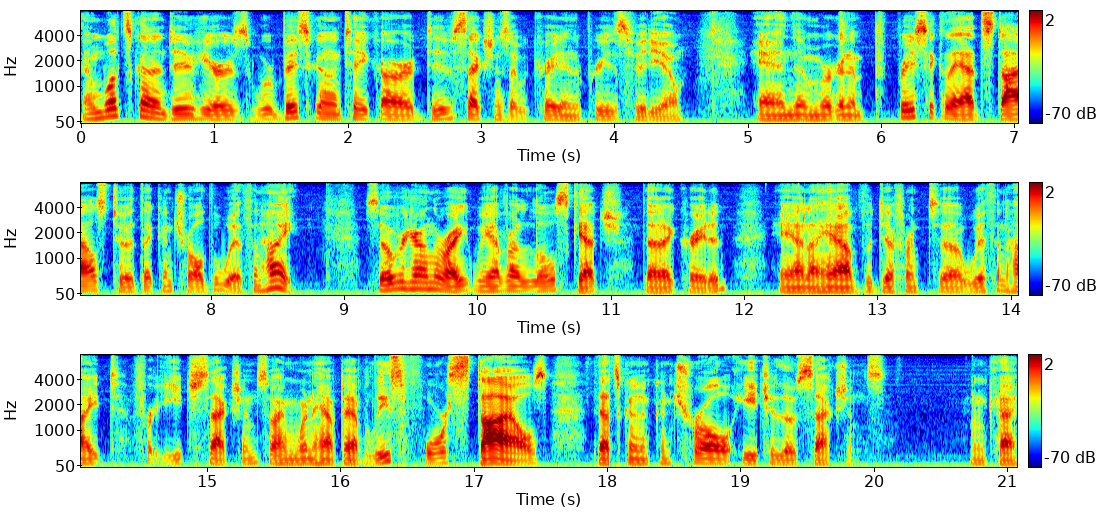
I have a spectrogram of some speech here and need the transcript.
And what's going to do here is we're basically going to take our div sections that we created in the previous video and then we're going to basically add styles to it that control the width and height. So over here on the right we have our little sketch that I created and I have the different uh, width and height for each section so I'm going to have to have at least four styles that's going to control each of those sections. Okay,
